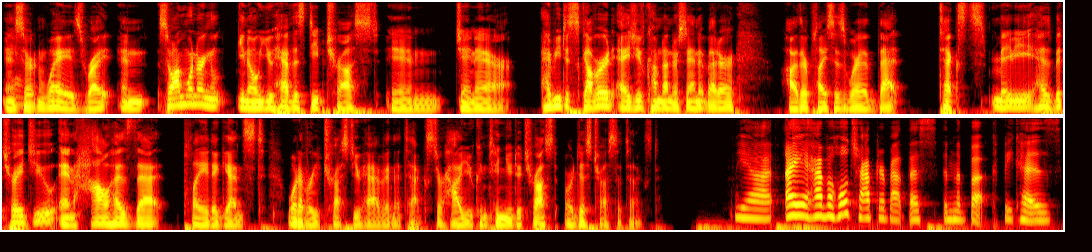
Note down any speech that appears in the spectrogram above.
in yeah. certain ways, right? And so I'm wondering, you know, you have this deep trust in Jane Eyre have you discovered as you've come to understand it better are there places where that text maybe has betrayed you? And how has that played against whatever trust you have in the text or how you continue to trust or distrust the text? Yeah i have a whole chapter about this in the book because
